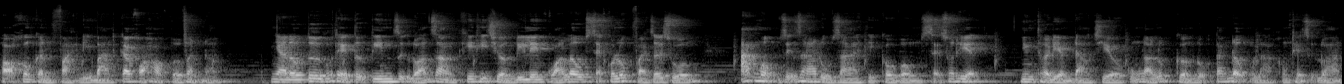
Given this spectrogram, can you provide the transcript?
họ không cần phải đi bán các khóa học vớ vẩn đó. Nhà đầu tư có thể tự tin dự đoán rằng khi thị trường đi lên quá lâu sẽ có lúc phải rơi xuống. Ác mộng diễn ra đủ dài thì cầu vồng sẽ xuất hiện, nhưng thời điểm đảo chiều cũng là lúc cường độ tác động là không thể dự đoán.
